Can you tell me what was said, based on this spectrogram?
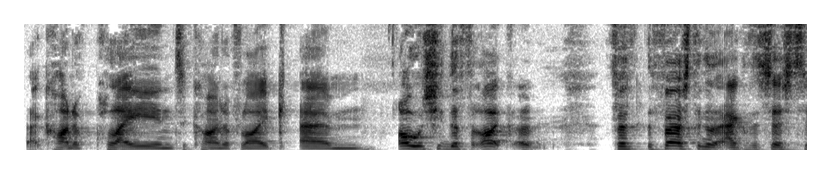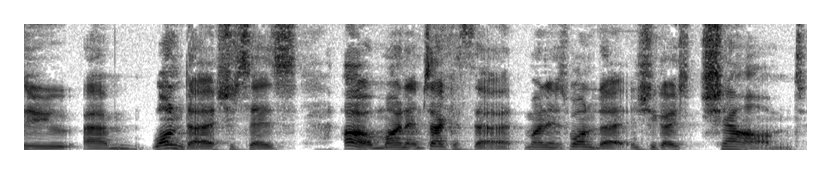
that kind of play into kind of like um oh she the like uh, the first thing that Agatha says to um Wanda she says oh my name's Agatha. My name's Wanda. And she goes charmed.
